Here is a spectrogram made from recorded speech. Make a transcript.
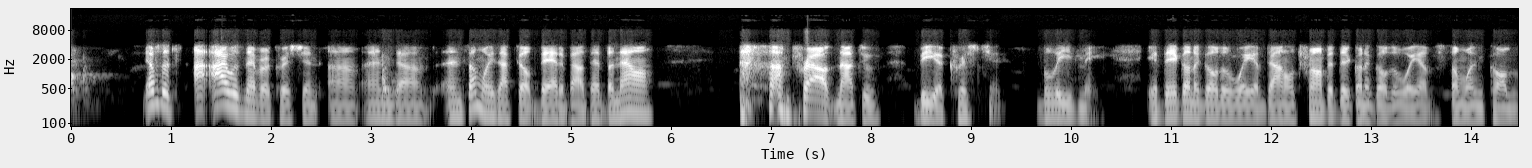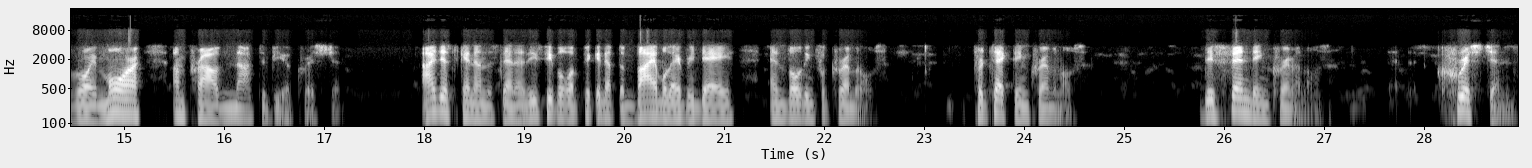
That was a, I, I was never a Christian, uh, and um, in some ways I felt bad about that. But now I'm proud not to be a Christian. Believe me. If they're going to go the way of Donald Trump, if they're going to go the way of someone called Roy Moore, I'm proud not to be a Christian. I just can't understand it. These people are picking up the Bible every day and voting for criminals, protecting criminals, defending criminals, Christians.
